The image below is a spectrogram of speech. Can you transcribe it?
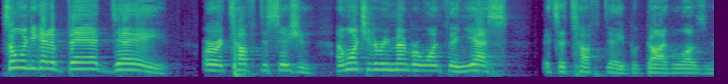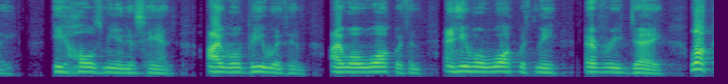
So when you get a bad day, or a tough decision, I want you to remember one thing. Yes, it's a tough day, but God loves me. He holds me in his hand. I will be with him. I will walk with him, and he will walk with me every day. Look,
